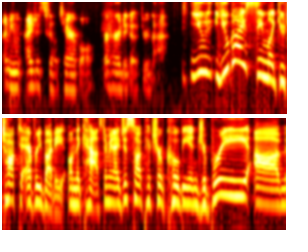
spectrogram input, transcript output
I mean, I just feel terrible for her to go through that you you guys seem like you talk to everybody on the cast. I mean, I just saw a picture of Kobe and Jibri. Um,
